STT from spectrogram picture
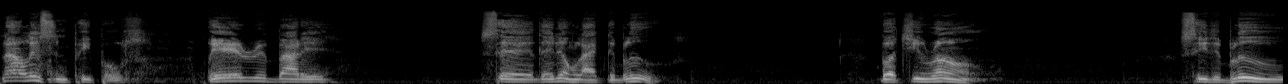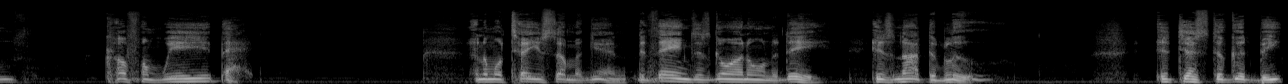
Now listen, peoples. Everybody said they don't like the blues. But you wrong. See, the blues come from way back. And I'm going to tell you something again. The things that's going on today is not the blues. It's just a good beat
